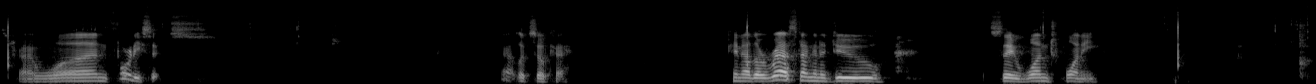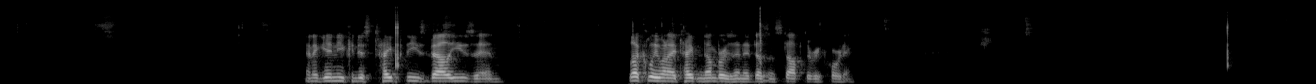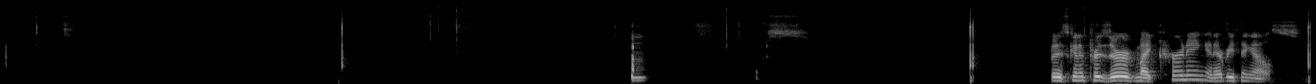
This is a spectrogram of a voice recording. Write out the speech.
Let's try 146. That looks okay. Okay, now the rest I'm going to do, let's say 120. And again, you can just type these values in. Luckily, when I type numbers in, it doesn't stop the recording. But it's going to preserve my kerning and everything else.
